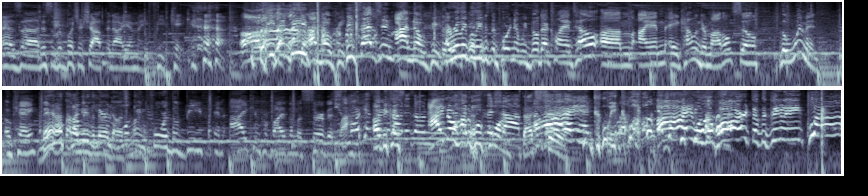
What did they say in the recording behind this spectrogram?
as uh, this is a butcher shop and I am a beefcake. Oh, beef and beef. I know beef. Deception! I know beef. I really believe it's important that we build our clientele. Um, I am a calendar model, so the women, okay, they Man, I will thought I needed in the here million dollar looking smile. for the beef, and I can provide them a service. He's more concerned Uh, because about his own I know how to the business perform. shop. That's I'm true. just saying. Glee Club. I was a part of the Glee Club.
